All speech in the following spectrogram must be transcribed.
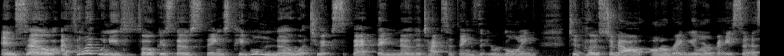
And so I feel like when you focus those things, people know what to expect. They know the types of things that you're going to post about on a regular basis.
